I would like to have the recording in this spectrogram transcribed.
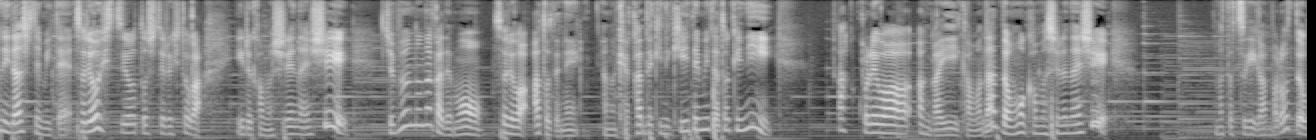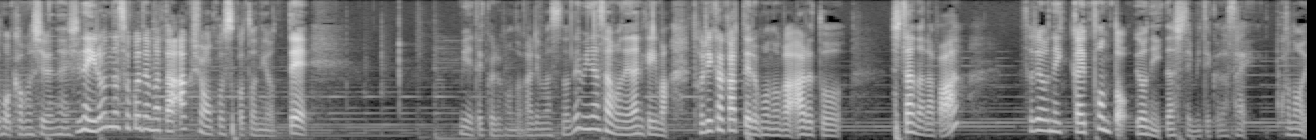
に出してみてそれを必要としてる人がいるかもしれないし自分の中でもそれは後でねあの客観的に聞いてみた時にあこれは案外いいかもなって思うかもしれないしまた次頑張ろうって思うかもしれないしねいろんなそこでまたアクションを起こすことによって見えてくるものがありますので皆さんもね何か今取り掛かってるものがあるとしたならばそれをね、一回ポンと世に出してみてください。この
